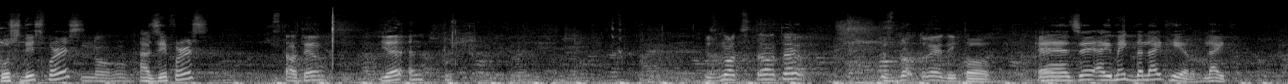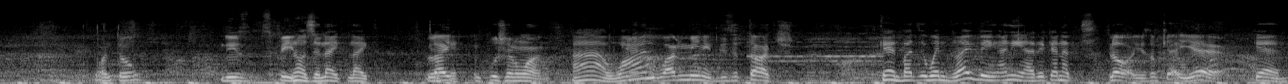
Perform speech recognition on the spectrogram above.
push this first. no. Ah, Z first. starter. Yeah, and push. It's not starter. It's not ready. To. Eh, say, I make the light here. Light. One, two. This speed. No, the light, light. Light okay. and push on one. Ah, Okay, one. One minute. This is a touch. Can, but when driving, ani, I cannot. No, it's okay. Yeah. Can.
